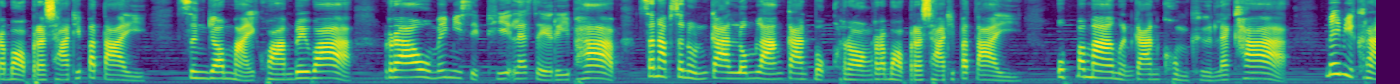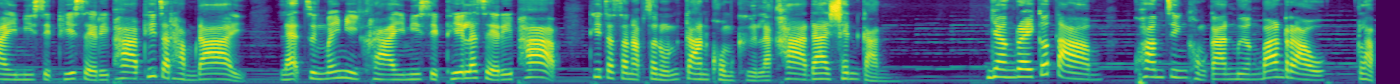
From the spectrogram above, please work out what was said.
ระบอบประชาธิปไตย ซึ่งย่อมหมายความด้วยว่า เราไม่มีสิทธิและเสรีภาพ สนับสนุนการล้มล้างการปกครองระบอบประชาธิปไตย อุปมาเหมือนการข่มขืนและฆ่า ไม่มีใครมีสิทธิเสรีภาพที่จะทำได้ และจึงไม่มีใครมีสิทธิและเสรีภาพที่จะสนับสนุนการข่มขืนและฆ่าได้เช่นกัน อย่างไรก็ตาม ความจริงของการเมืองบ้านเรากลับ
